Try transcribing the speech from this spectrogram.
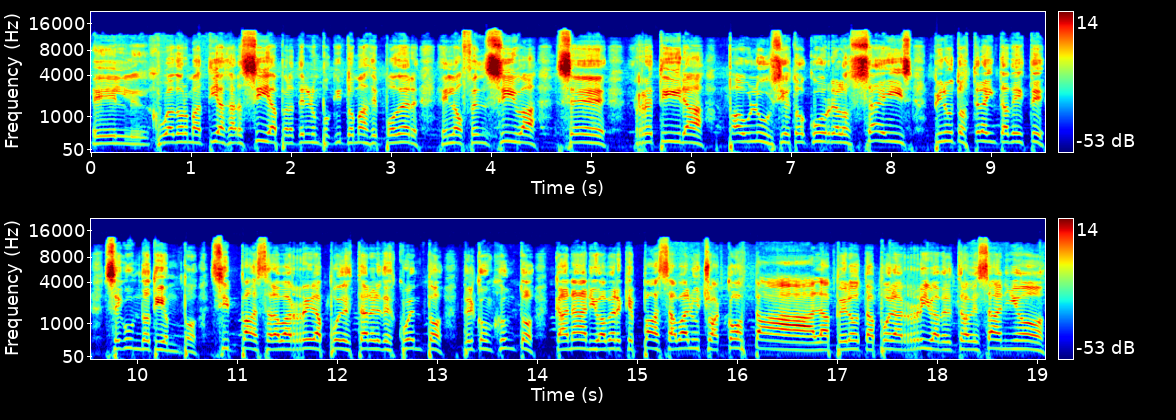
el jugador Matías García para tener un poquito más de poder en la ofensiva. Se retira Paulus y esto ocurre a los 6 minutos 30 de este segundo tiempo. Si pasa la barrera puede estar el descuento del conjunto canario. A ver qué pasa. Va Lucho Acosta. La pelota por arriba del travesaño.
